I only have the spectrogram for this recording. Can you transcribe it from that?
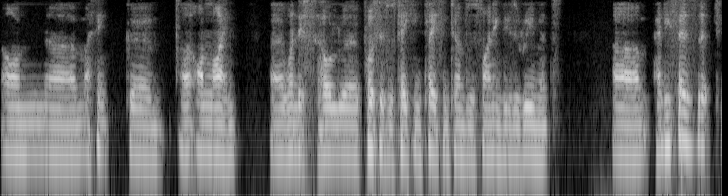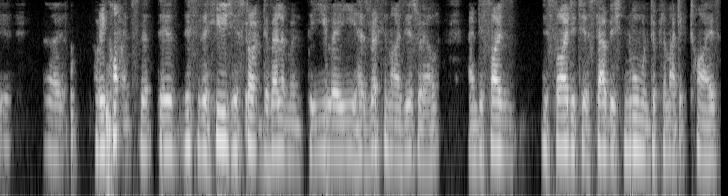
on um, I think um, uh, online uh, when this whole uh, process was taking place in terms of signing these agreements. Um, and he says that, uh, or he comments that this is a huge historic development. The UAE has recognized Israel and decides, decided to establish normal diplomatic ties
